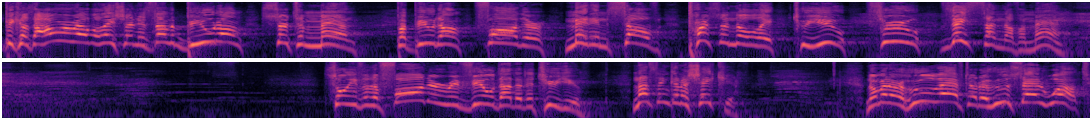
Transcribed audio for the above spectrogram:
Because our revelation is not built on certain man, but built on Father made himself personally to you through the Son of a Man. So if the Father revealed that to you, nothing gonna shake you. No matter who left or who said what.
